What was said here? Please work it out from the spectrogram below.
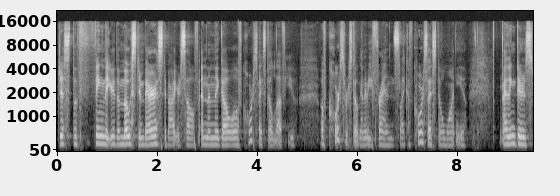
just the thing that you're the most embarrassed about yourself. And then they go, Well, of course I still love you. Of course we're still going to be friends. Like, of course I still want you. I think there's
